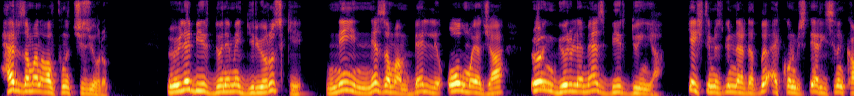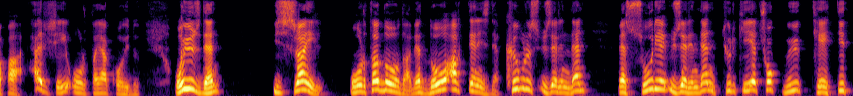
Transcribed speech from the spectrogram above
Her zaman altını çiziyorum. Öyle bir döneme giriyoruz ki neyin ne zaman belli olmayacağı öngörülemez bir dünya. Geçtiğimiz günlerde The Economist dergisinin kapağı her şeyi ortaya koydu. O yüzden İsrail Orta Doğu'da ve Doğu Akdeniz'de Kıbrıs üzerinden ve Suriye üzerinden Türkiye'ye çok büyük tehdit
